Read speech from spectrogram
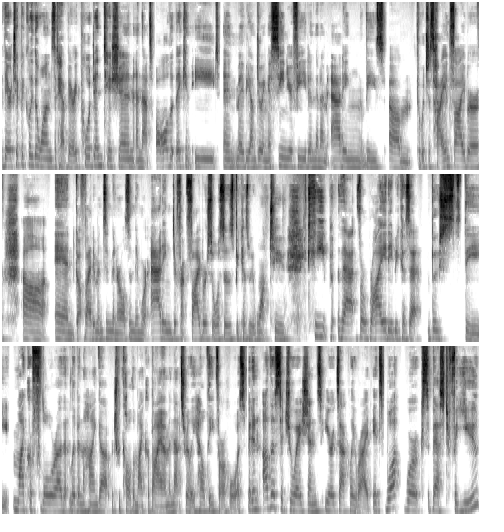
they're typically the ones that have very poor dentition and that's all that they can eat. And maybe i'm doing a senior feed and then i'm adding these um, which is high in fiber uh, and got vitamins and minerals. And then we're adding different fiber sources because we want to keep that variety because that boosts the microflora that live in the hindgut which we call the microbiome. And that's really healthy for a horse. But in other situations you're exactly right. It's what works best for you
